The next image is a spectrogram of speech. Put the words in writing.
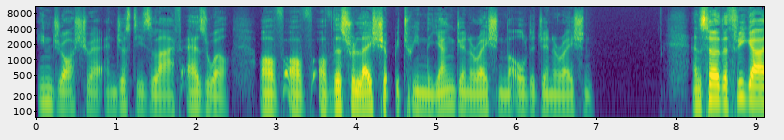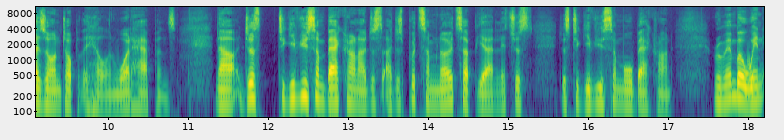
in Joshua and just his life as well of, of, of this relationship between the young generation and the older generation. And so the three guys are on top of the hill, and what happens? Now, just to give you some background, I just I just put some notes up here, and let's just just to give you some more background. Remember, when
